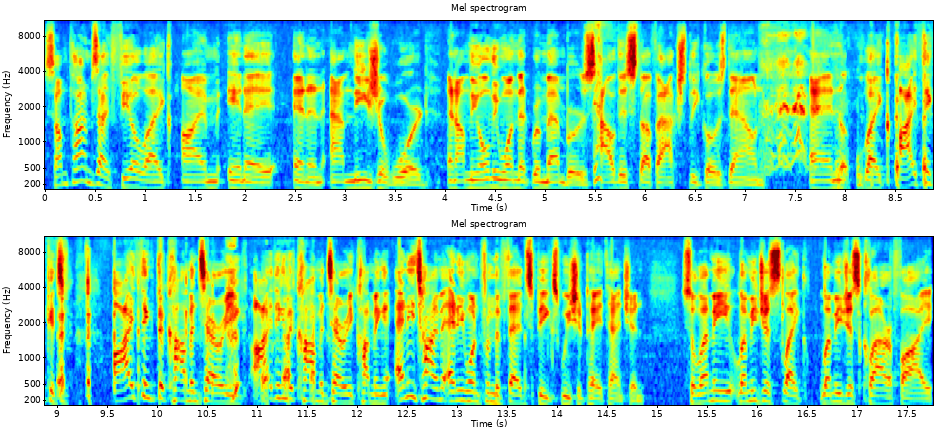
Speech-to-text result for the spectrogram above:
Sometimes I feel like I'm in a in an amnesia ward, and I'm the only one that remembers how this stuff actually goes down. And like, I think it's, I think the commentary, I think the commentary coming anytime anyone from the Fed speaks, we should pay attention. So let me let me just like let me just clarify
